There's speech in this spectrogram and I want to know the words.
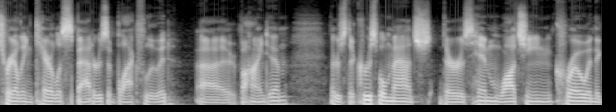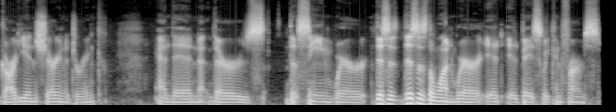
trailing careless spatters of black fluid uh, behind him. There's the crucible match. There's him watching crow and the guardian sharing a drink. And then there's the scene where this is this is the one where it it basically confirms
